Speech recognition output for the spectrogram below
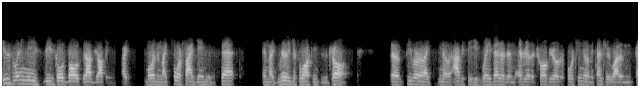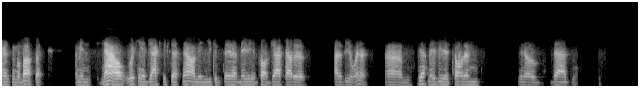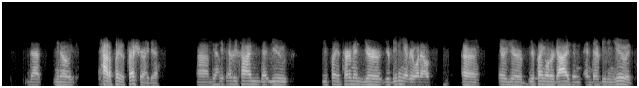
he was winning these these gold balls without dropping like more than like four or five games in a set, and like really just walking through the draw. So people are like, you know, obviously he's way better than every other 12 year old or 14 year old in the country. Why didn't his parents move him up? But I mean, now looking at Jack's success now, I mean, you could say that maybe it taught Jack how to how to be a winner. Um, Yeah. Maybe it taught him, you know, that that you know how to play with pressure. I guess. Um, Yeah. If every time that you you play a tournament, you're you're beating everyone else, or or you're you're playing older guys and and they're beating you, it's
